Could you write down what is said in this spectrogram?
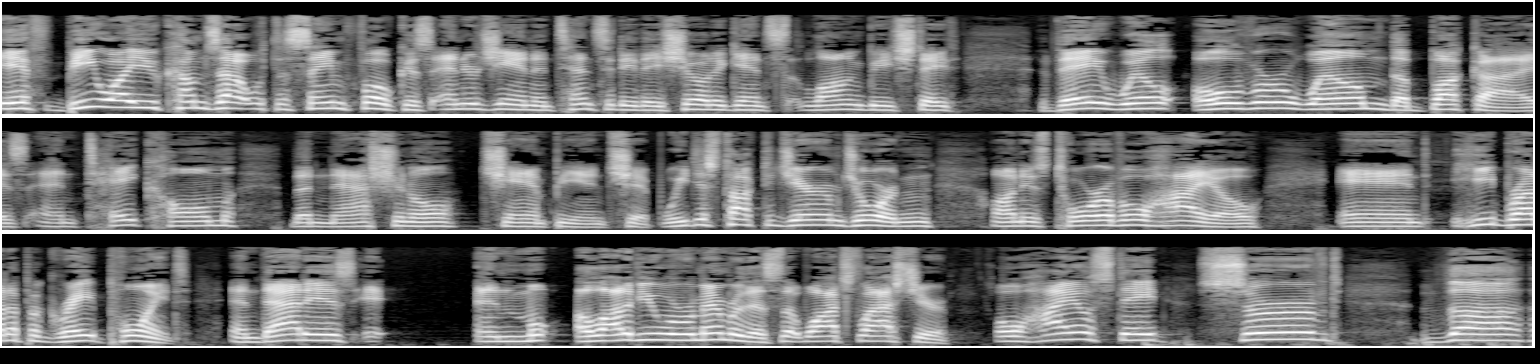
If BYU comes out with the same focus, energy, and intensity they showed against Long Beach State, they will overwhelm the Buckeyes and take home the national championship. We just talked to Jarom Jordan on his tour of Ohio, and he brought up a great point, and that is, and a lot of you will remember this that watched last year Ohio State served the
